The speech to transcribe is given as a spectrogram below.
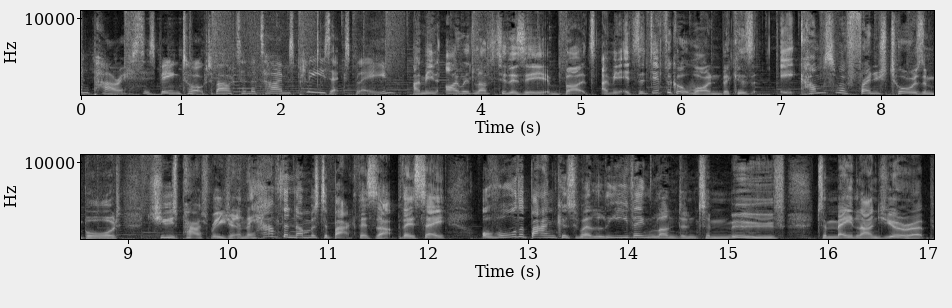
in Paris is being talked about in the Times. Please explain. I mean, I would love to, Lizzie, but I mean, it's a difficult one because it comes from a French tourism board, Choose Paris Region, and they have the numbers to back this up. They say of all the bankers who are leaving London to move to mainland Europe,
